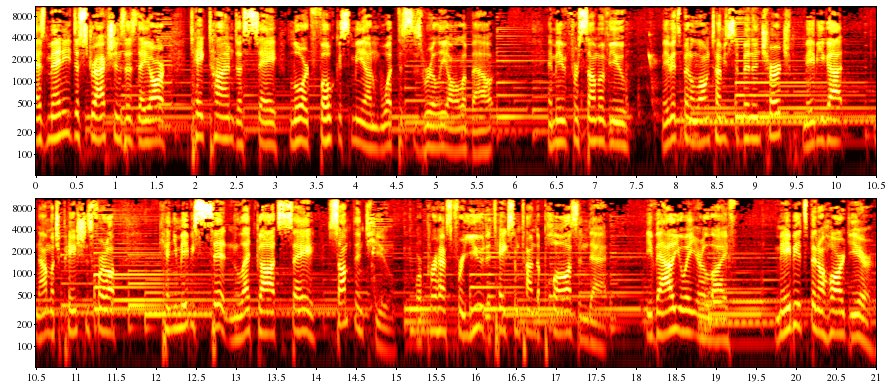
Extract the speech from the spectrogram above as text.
as many distractions as they are, take time to say, Lord, focus me on what this is really all about. And maybe for some of you, maybe it's been a long time you've been in church. Maybe you got not much patience for it all. Can you maybe sit and let God say something to you? Or perhaps for you to take some time to pause in that. Evaluate your life. Maybe it's been a hard year.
